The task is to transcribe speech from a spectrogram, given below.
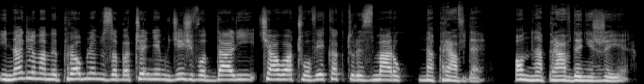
i nagle mamy problem z zobaczeniem gdzieś w oddali ciała człowieka, który zmarł naprawdę. On naprawdę nie żyje.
